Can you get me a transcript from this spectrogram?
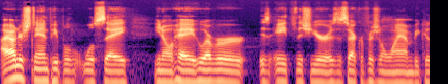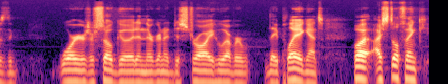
I understand people will say, you know, hey, whoever is eighth this year is a sacrificial lamb because the Warriors are so good and they're going to destroy whoever they play against. But I still think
